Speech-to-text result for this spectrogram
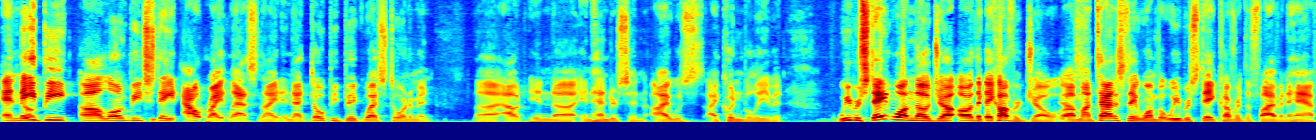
and they beat uh, Long Beach State outright last night in that dopey Big West tournament uh, out in uh, in Henderson. I was I couldn't believe it. Weber State won though, Joe. Oh, they covered Joe. Uh, Yes. Montana State won, but Weber State covered the five and a half.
